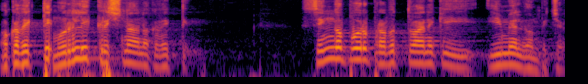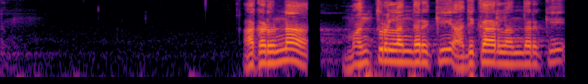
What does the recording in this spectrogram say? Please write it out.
ఒక వ్యక్తి మురళీ కృష్ణ అని ఒక వ్యక్తి సింగపూర్ ప్రభుత్వానికి ఈమెయిల్ పంపించాడు. అక్కడున్న మంత్రులందరికీ అధికారులందరికీ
